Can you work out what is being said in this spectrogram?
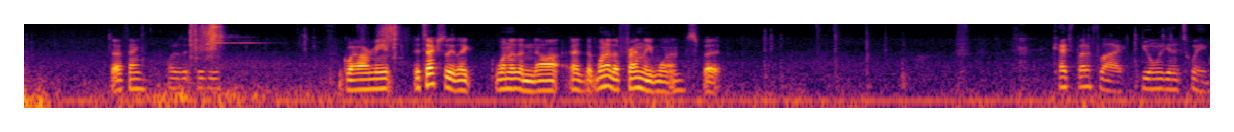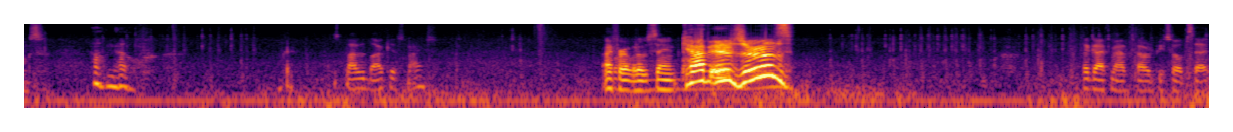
That thing, What does it give you? guar meat. It's actually like one of the not uh, the, one of the friendly ones, but Catch butterfly. You only get its wings. Oh no. Okay. Spotted black is nice. I forgot what I was saying. Cabbages. That guy from Avatar would be so upset.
